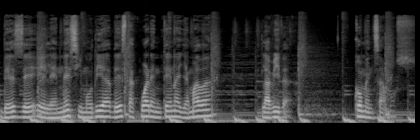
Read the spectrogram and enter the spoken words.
desde el enésimo día de esta cuarentena llamada La Vida. Comenzamos.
